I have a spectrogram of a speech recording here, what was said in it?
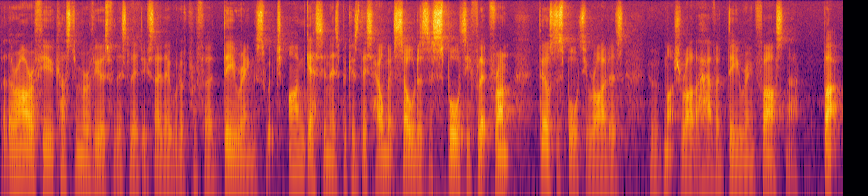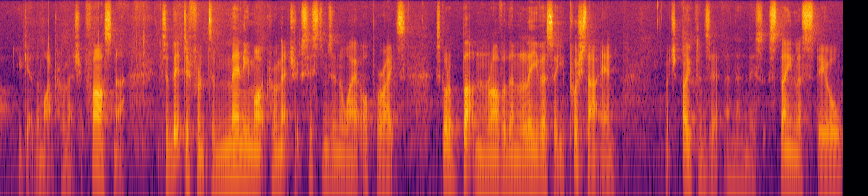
but there are a few customer reviewers for this lid who say they would have preferred D-rings, which I'm guessing is because this helmet sold as a sporty flip front, appeals to sporty riders who would much rather have a D-ring fastener. But you get the micrometric fastener. It's a bit different to many micrometric systems in the way it operates. It's got a button rather than a lever, so you push that in, which opens it, and then this stainless steel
